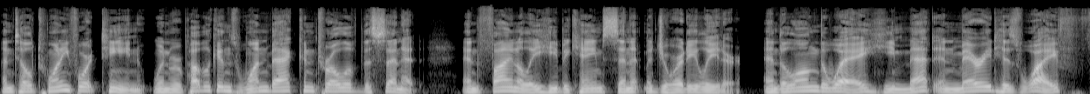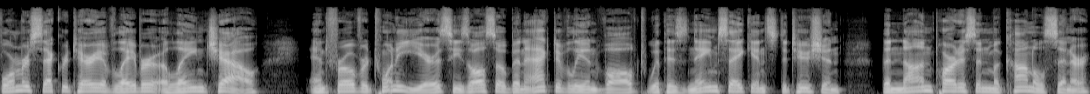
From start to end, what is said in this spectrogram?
until 2014 when Republicans won back control of the Senate, and finally he became Senate Majority Leader and along the way, he met and married his wife, former Secretary of Labor Elaine Chao, and for over 20 years, he's also been actively involved with his namesake institution, the nonpartisan McConnell Center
